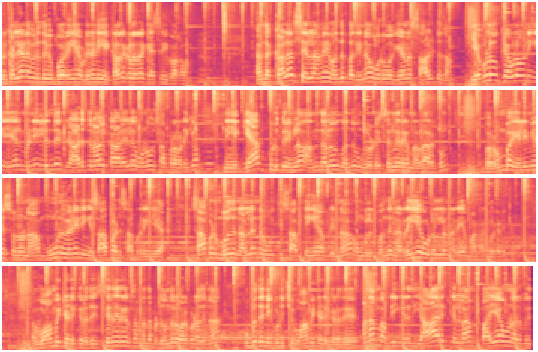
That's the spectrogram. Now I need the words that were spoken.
ஒரு கல்யாண விருந்துக்கு போகிறீங்க அப்படின்னா நீங்கள் கலர் கலராக கேசரி பார்க்கலாம். அந்த கலர்ஸ் எல்லாமே வந்து பார்த்திங்கன்னா ஒரு வகையான சால்ட்டு தான். எவ்வளோக்கு எவ்வளோ நீங்கள் ஏழு மணிலேருந்து அடுத்த நாள் காலையில் உணவு சாப்பிட்ற வரைக்கும் நீங்கள் கேப் கொடுக்குறீங்களோ அந்த அளவுக்கு வந்து உங்களுடைய சிறுநீரகம் நல்லாயிருக்கும் இப்போ ரொம்ப எளிமையாக சொல்லணும்னா மூணு வேளை நீங்கள் சாப்பாடு சாப்பிட்றீங்க இல்லையா? சாப்பிடும்போது நல்லெண்ணெய் ஊற்றி சாப்பிட்டீங்க அப்படின்னா உங்களுக்கு வந்து நிறைய உடலில் நிறைய மாற்றங்கள் கிடைக்கும். வாமிட் எடுக்கிறது சிறுநீரகம் சம்மந்தப்பட்ட தொந்தரவு வரக்கூடாதுன்னா உப்பு தண்ணி குடிச்சு வாமிட் எடுக்கிறது. மனம் அப்படிங்கிறது யாருக்கெல்லாம் பய உணர்வு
